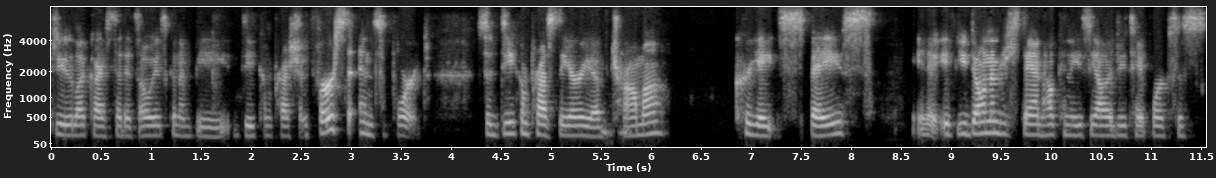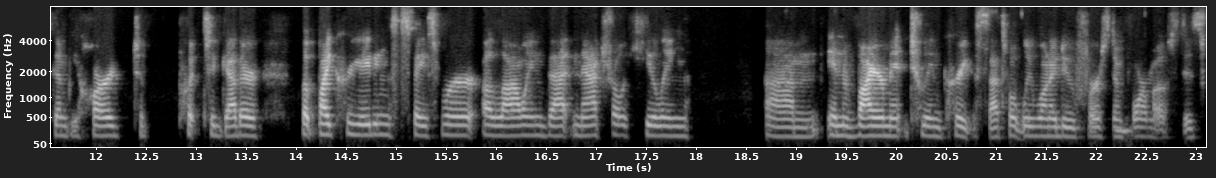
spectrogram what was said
do, like I said, it's always going to be decompression first and support. So decompress the area of mm-hmm. trauma, create space, you know, if you don't understand how kinesiology tape works, this is going to be hard to put together. But by creating space, we're allowing that natural healing um, environment to increase. That's what we want to do first and mm-hmm. foremost is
